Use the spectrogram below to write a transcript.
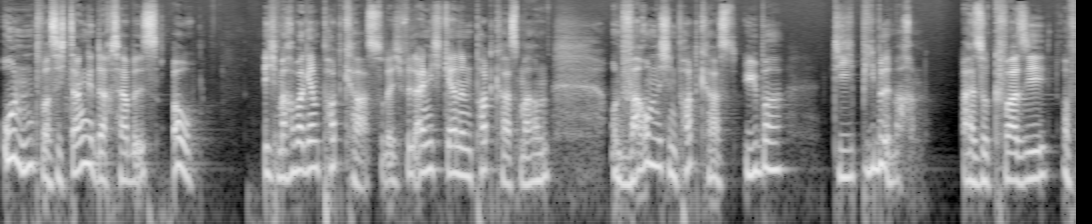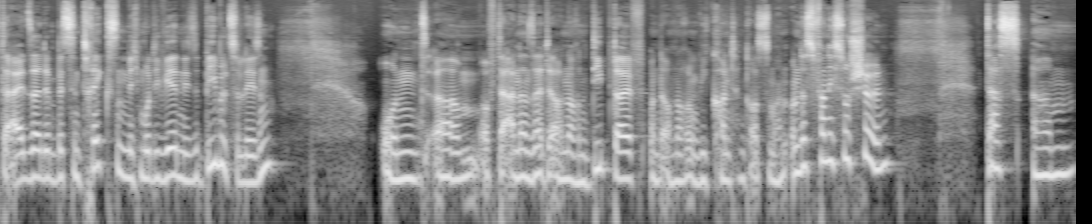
Und was ich dann gedacht habe, ist, oh, ich mache aber gerne Podcasts oder ich will eigentlich gerne einen Podcast machen. Und warum nicht einen Podcast über die Bibel machen? Also quasi auf der einen Seite ein bisschen tricksen, mich motivieren, diese Bibel zu lesen. Und ähm, auf der anderen Seite auch noch einen Deep Dive und auch noch irgendwie Content draus zu machen. Und das fand ich so schön, dass ähm,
